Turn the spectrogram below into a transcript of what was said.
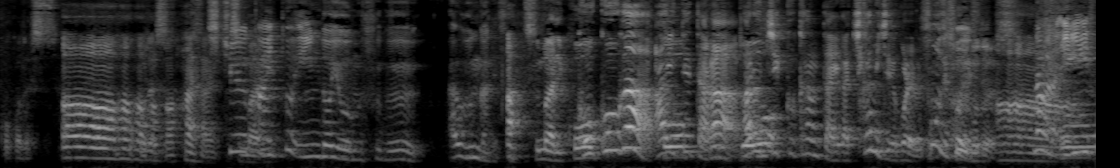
ここです。ああ、はははは。はいはい。地中海とインド洋を結ぶあ運河です、ね。あつまり、ここが空いてたら、ここバルチック艦隊が近道で来れる。そうですそういうことです。だからイギリス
